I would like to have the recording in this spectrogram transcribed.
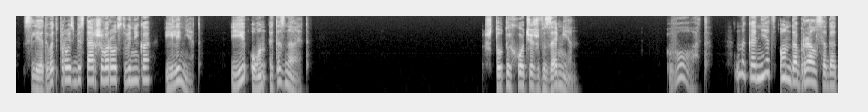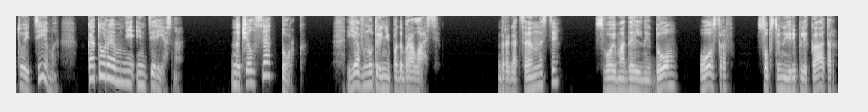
— следовать просьбе старшего родственника или нет. И он это знает. Что ты хочешь взамен? Вот. Наконец он добрался до той темы, которая мне интересна. Начался торг. Я внутренне подобралась. Драгоценности, свой модельный дом, остров, собственный репликатор,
